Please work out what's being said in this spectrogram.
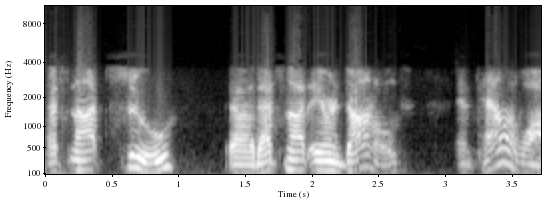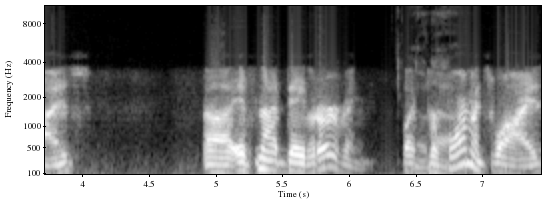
that's not Suh, Uh, that's not Aaron Donald and talent wise, uh, it's not David Irving, but no performance wise,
